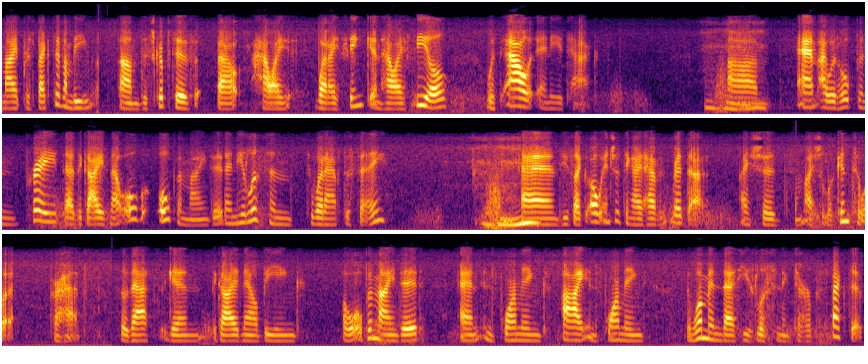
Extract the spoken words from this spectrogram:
my perspective. I'm being um, descriptive about how I, what I think and how I feel, without any attacks. Mm-hmm. Um, and I would hope and pray that the guy is now op- open-minded and he listens to what I have to say. Mm-hmm. And he's like, "Oh, interesting. I haven't read that. I should. Um, I should look into it, perhaps." So that's again the guy now being oh, open-minded and informing I informing the woman that he's listening to her perspective.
